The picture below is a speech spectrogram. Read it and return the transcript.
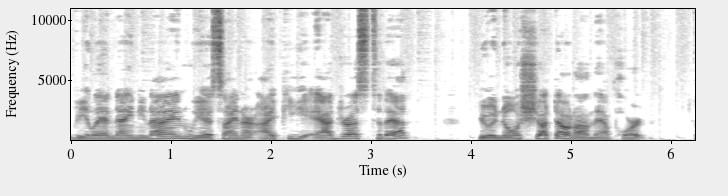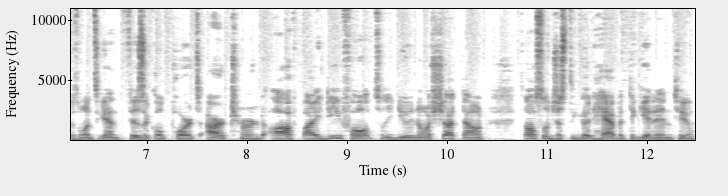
VLAN 99, we assign our IP address to that, do a no shutdown on that port. Because once again, physical ports are turned off by default, so you do no shutdown. It's also just a good habit to get into.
